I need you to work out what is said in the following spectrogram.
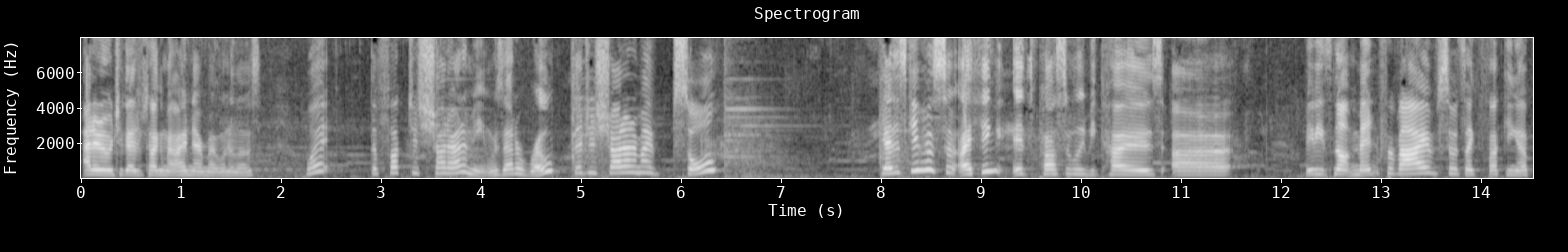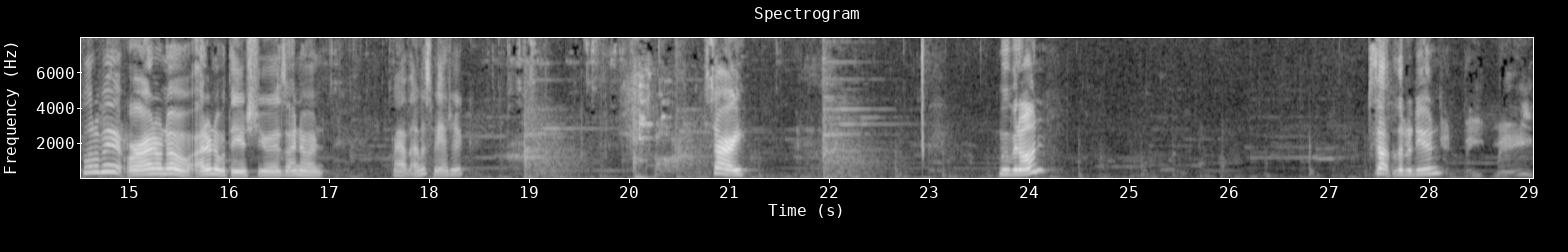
I don't know what you guys are talking about. I never met one of those. What the fuck just shot out of me? Was that a rope that just shot out of my soul? Yeah, this game has some. I think it's possibly because uh, maybe it's not meant for Vive, so it's like fucking up a little bit, or I don't know. I don't know what the issue is. I know I'm. Wow, that was magic. Sorry. Moving on. What's up, little dude? It beat me?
